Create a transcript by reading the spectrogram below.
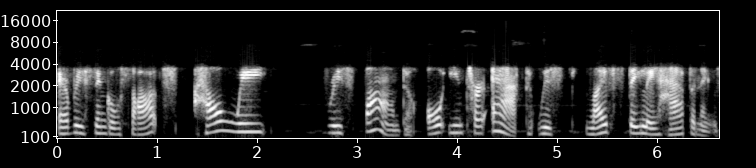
every single thought, how we respond or interact with life's daily happenings,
